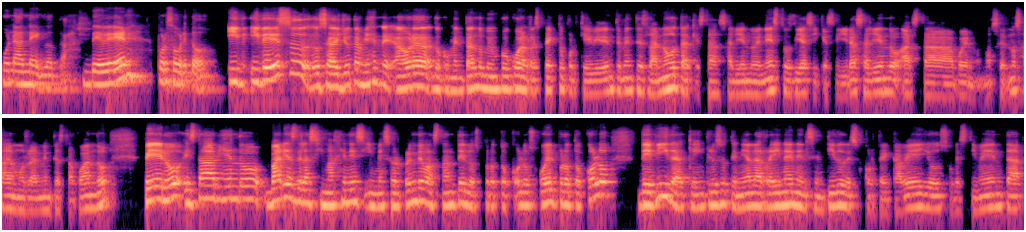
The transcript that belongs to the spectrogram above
una anécdota, de ver por sobre todo. Y, y, de eso, o sea, yo también eh, ahora documentándome un poco al respecto, porque evidentemente es la nota que está saliendo en estos días y que seguirá saliendo hasta, bueno, no sé, no sabemos realmente hasta cuándo, pero estaba viendo varias de las imágenes y me sorprende bastante los protocolos o el protocolo de vida que incluso tenía la reina en el sentido de su corte de cabello, su vestimenta,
